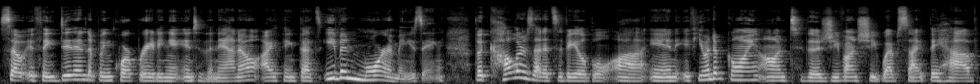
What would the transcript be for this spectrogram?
So if they did end up incorporating it into the Nano, I think that's even more amazing. The colors that it's available uh, in, if you end up going onto the Givenchy website, they have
